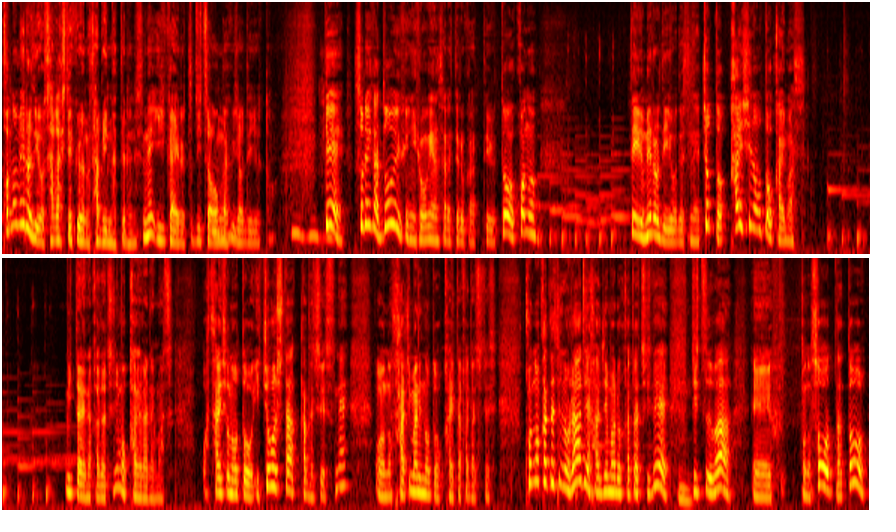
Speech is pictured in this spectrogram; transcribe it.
このメロディーを探していくような旅になってるんですね。言い換えると実は音楽上で言うと、でそれがどういうふうに表現されてるかっていうとこのっていうメロディーをですねちょっと開始の音を変えます。みたいな形にも変えられます。最初の音を異調した形ですね。あの始まりの音を変えた形です。この形の「ラ」で始まる形で、うん。実は、えーふこのソータと,、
